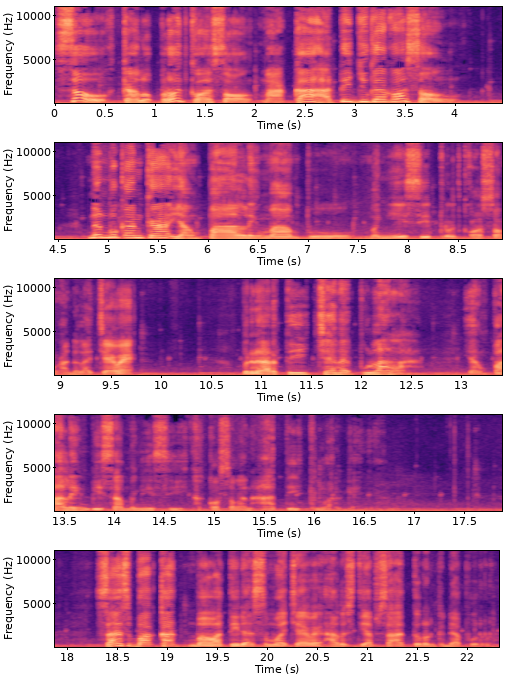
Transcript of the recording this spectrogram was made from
So, kalau perut kosong, maka hati juga kosong. Dan bukankah yang paling mampu mengisi perut kosong adalah cewek? Berarti cewek pula lah yang paling bisa mengisi kekosongan hati keluarganya. Saya sepakat bahwa tidak semua cewek harus setiap saat turun ke dapur.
